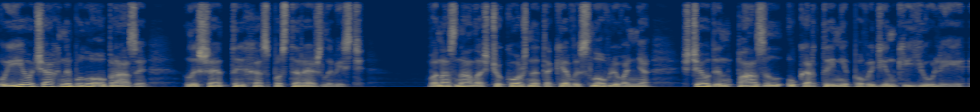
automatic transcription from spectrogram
У її очах не було образи, лише тиха спостережливість. Вона знала, що кожне таке висловлювання – ще один пазл у картині поведінки Юлії,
